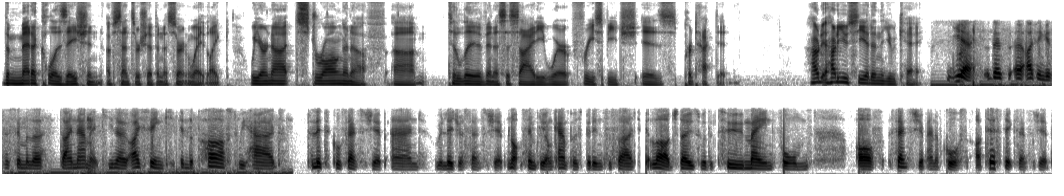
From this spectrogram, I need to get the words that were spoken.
the medicalization of censorship in a certain way. Like we are not strong enough um, to live in a society where free speech is protected. How do, how do you see it in the UK? Yes, there's, uh, I think it's a similar dynamic. You know, I think in the past we had political censorship and religious censorship, not simply on campus but in society at large. Those were the two main forms of censorship, and of course, artistic censorship.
